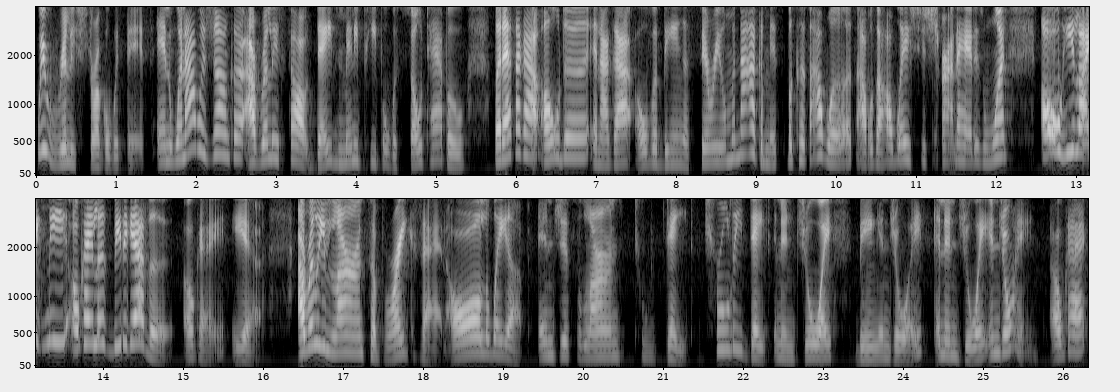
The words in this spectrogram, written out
we really struggle with this. And when I was younger, I really thought dating many people was so taboo. But as I got older and I got over being a serial monogamist, because I was, I was always just trying to have this one, oh, he like me. Okay, let's be together. Okay, yeah. I really learned to break that all the way up and just learn to date, truly date and enjoy being enjoyed and enjoy enjoying. Okay.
